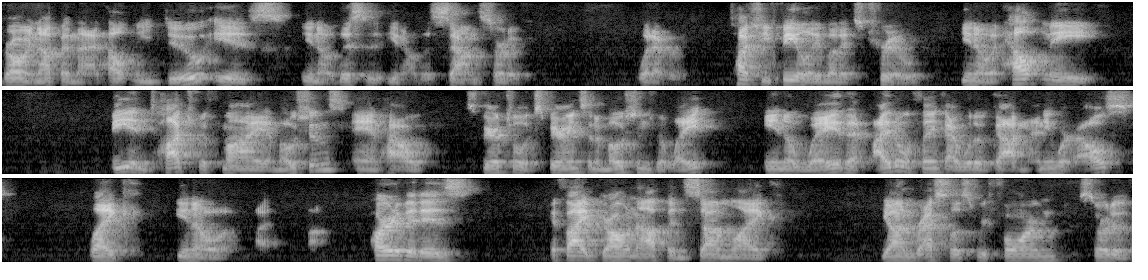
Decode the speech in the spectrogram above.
growing up in that helped me do is you know this is you know this sounds sort of whatever touchy feely, but it's true. You know, it helped me be in touch with my emotions and how spiritual experience and emotions relate in a way that I don't think I would have gotten anywhere else. Like, you know, part of it is if I'd grown up in some like young, restless, reformed sort of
